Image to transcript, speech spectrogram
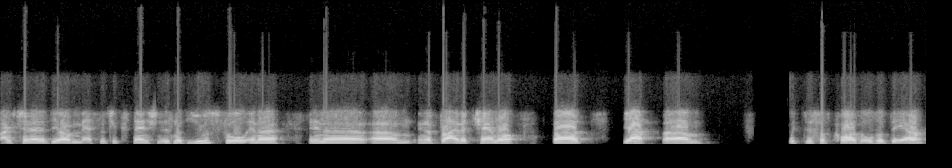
functionality, our message extension, is not useful in a in a um, in a private channel. But yeah, um, it is of course also there,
